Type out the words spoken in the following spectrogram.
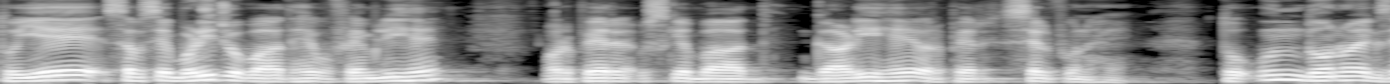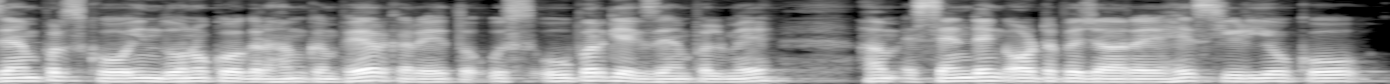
तो ये सबसे बड़ी जो बात है वो फैमिली है और फिर उसके बाद गाड़ी है और फिर सेलफोन है। तो उन दोनों एग्जांपल्स को, इन दोनों को अगर हम कंपेयर करें तो उस ऊपर के एग्जांपल में हम असेंडिंग ऑर्डर पे जा रहे हैं, सीढ़ियों को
